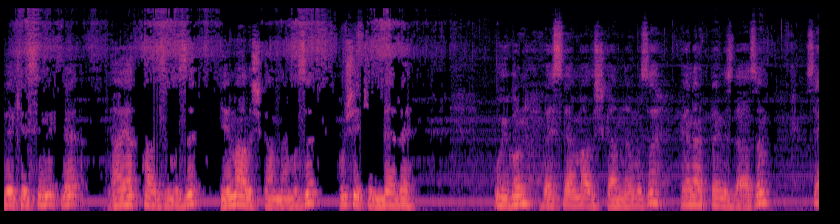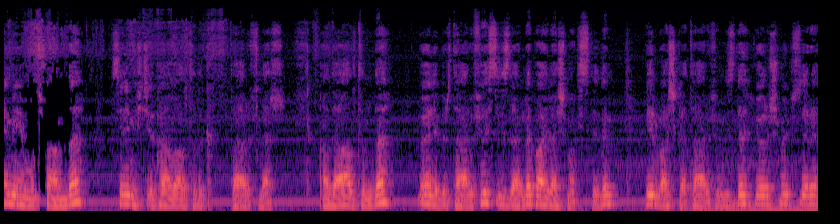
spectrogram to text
ve kesinlikle hayat tarzımızı, yeme alışkanlığımızı bu şekillere uygun beslenme alışkanlığımızı yöneltmemiz lazım. Semih mutfağında Semihçe kahvaltılık tarifler adı altında böyle bir tarifi sizlerle paylaşmak istedim. Bir başka tarifimizde görüşmek üzere.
